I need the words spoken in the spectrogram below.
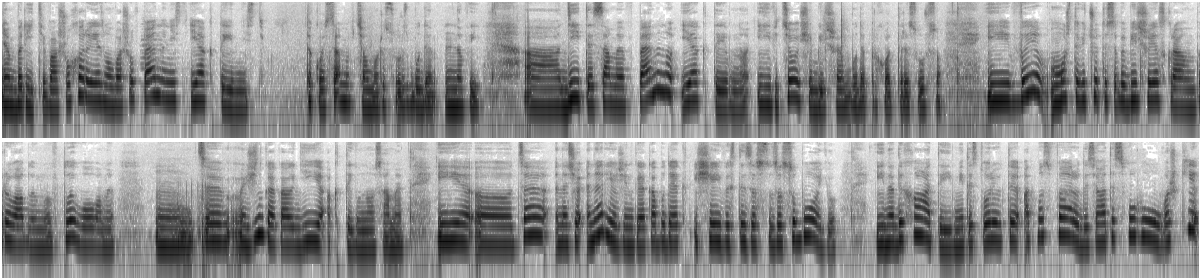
Е, беріть вашу харизму, вашу впевненість і активність. Так ось саме в цьому ресурс буде новий. Дійте саме впевнено і активно, і від цього ще більше буде приходити ресурсу. І ви можете відчути себе більш яскравими, привабливими, впливовими. Це жінка, яка діє активно саме. І е, це наче енергія жінки, яка буде ще й вести за, за собою, і надихати, і вміти створювати атмосферу, досягати свого. Важкі е,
